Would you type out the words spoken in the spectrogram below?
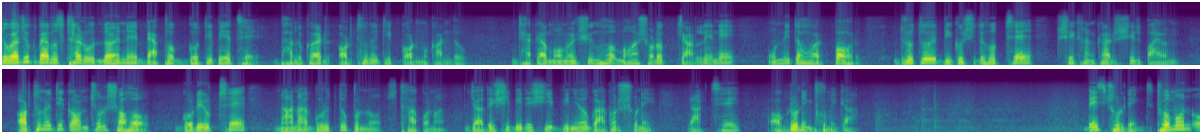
যোগাযোগ ব্যবস্থার উন্নয়নে ব্যাপক গতি পেয়েছে ভালুকার অর্থনৈতিক কর্মকাণ্ড। ঢাকা ময়মনসিংহ মহাসড়ক চার লেনে উন্নীত হওয়ার পর দ্রুতই বিকশিত হচ্ছে সেখানকার শিল্পায়ন। অর্থনৈতিক অঞ্চল সহ গড়ে উঠছে নানা গুরুত্বপূর্ণ স্থাপনা, যা দেশি বিদেশি বিনিয়োগ আকর্ষণে রাখছে অগ্রণী ভূমিকা। Best holdings. ভ্রমণ ও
